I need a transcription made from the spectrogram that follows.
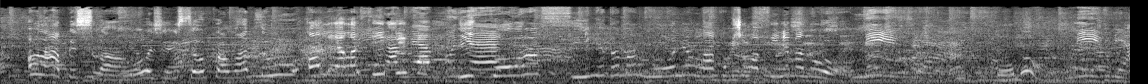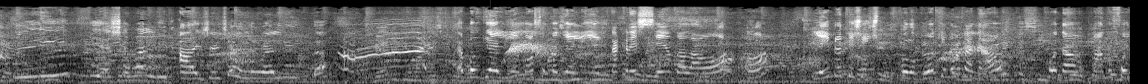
Olá pessoal, hoje eu estou com a Manu, olha ela aqui, Tá e com a filha da Manu, olha lá, como chama a filha Manu? Lívia. Como? Lívia. Lívia, chama Lívia. Ai gente, a Manu é linda. A banguelinha, nossa banguelinha, que tá crescendo olha lá, ó, ó. Lembra que a gente colocou aqui no canal, quando a Manu foi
